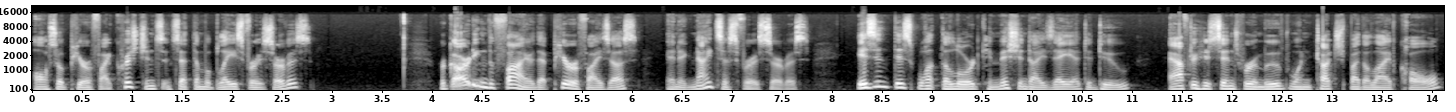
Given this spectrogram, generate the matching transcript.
also purify Christians and set them ablaze for his service? Regarding the fire that purifies us and ignites us for his service, isn't this what the Lord commissioned Isaiah to do after his sins were removed when touched by the live coal?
